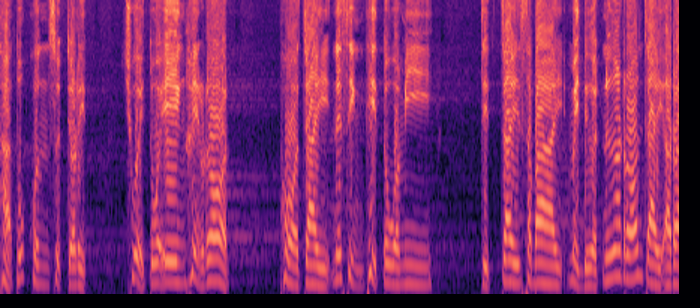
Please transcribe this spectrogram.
ถ้าทุกคนสุจริต ช่วยตัวเองให้รอด พอใจในสิ่งที่ตัวมี จิตใจสบายไม่เดือดเนื้อร้อนใจอะไร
